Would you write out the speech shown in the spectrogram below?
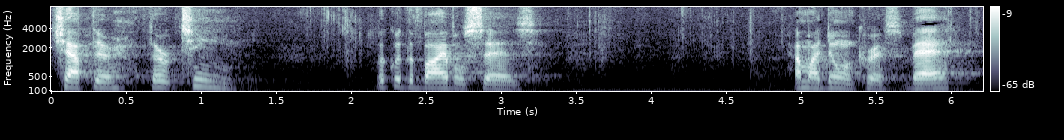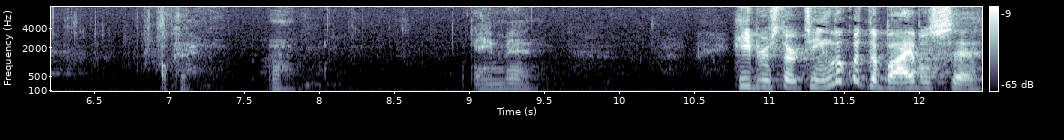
chapter 13. Look what the Bible says. How am I doing, Chris? Bad? Okay. Amen. Hebrews 13. Look what the Bible says.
